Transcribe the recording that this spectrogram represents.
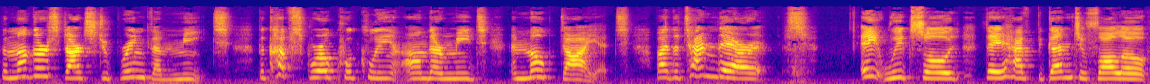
the mother starts to bring them meat. The cubs grow quickly on their meat and milk diet. By the time they are eight weeks old, they have begun to follow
